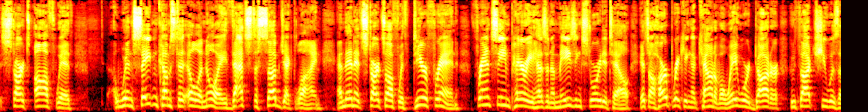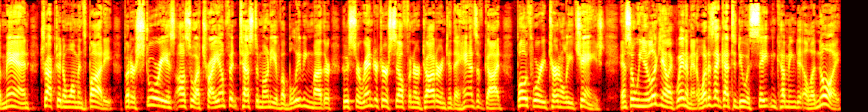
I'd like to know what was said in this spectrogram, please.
starts off with, when Satan comes to Illinois, that's the subject line. And then it starts off with Dear friend, Francine Perry has an amazing story to tell. It's a heartbreaking account of a wayward daughter who thought she was a man trapped in a woman's body. But her story is also a triumphant testimony of a believing mother who surrendered herself and her daughter into the hands of God. Both were eternally changed. And so when you're looking at like, wait a minute, what does that got to do with Satan coming to Illinois?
